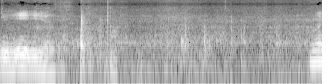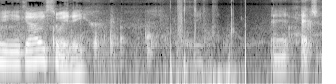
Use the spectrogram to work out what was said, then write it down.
yes. There you go, sweetie. Uh, and action.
